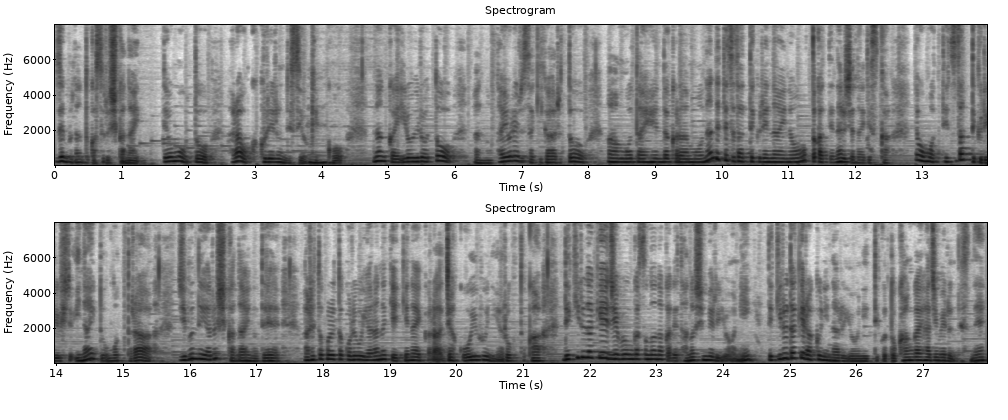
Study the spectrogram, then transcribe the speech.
全部何とかするしかないって思うと腹をくくれるんですよ、結構。なんかいろいろと、あの、頼れる先があると、ああ、もう大変だからもうなんで手伝ってくれないの？とかってなるじゃないですか。でももう手伝ってくれる人いないと思ったら、自分でやるしかないので、あれとこれとこれをやらなきゃいけないから、じゃあこういうふうにやろうとか、できるだけ自分がその中で楽しめるように、できるだけ楽になるようにっていうことを考え始めるんですね。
